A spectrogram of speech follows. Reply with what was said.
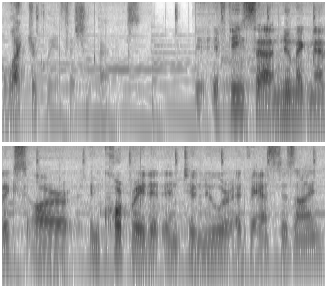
electrically efficient that is. If these uh, new magnetics are incorporated into newer advanced design,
